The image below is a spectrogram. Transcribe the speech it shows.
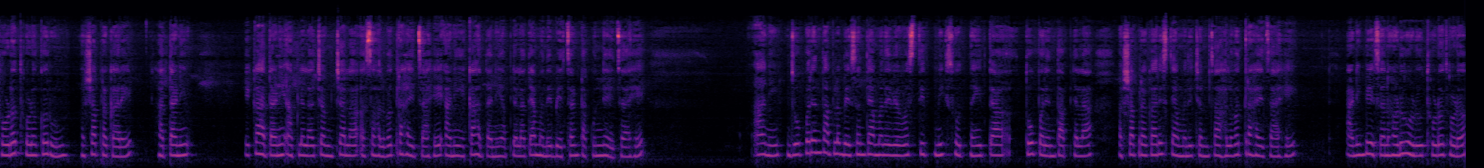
थोडं थोडं करून अशा प्रकारे हाताने एका हाताने आपल्याला चमच्याला असं हलवत राहायचं आहे आणि एका हाताने आपल्याला त्यामध्ये बेसन टाकून द्यायचं आहे. आणि जोपर्यंत आपलं बेसन त्यामध्ये व्यवस्थित मिक्स होत नाही त्या तोपर्यंत आपल्याला अशा प्रकारेच त्यामध्ये चमचा हलवत राहायचा आहे. आणि बेसन हळूहळू थोडं थोडं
